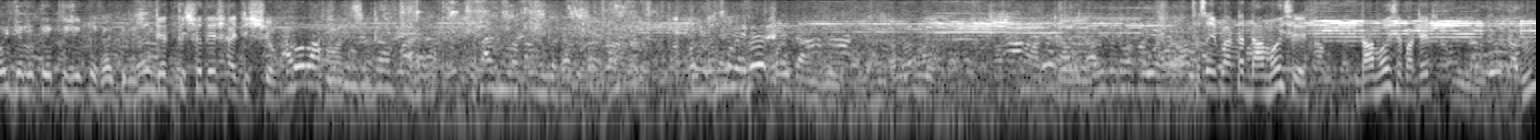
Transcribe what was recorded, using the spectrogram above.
ওই গেল তেত্রিশ সাঁত্রিশ তেত্রিশশো থেকে সাঁত্রিশশো আচ্ছা। আচ্ছা এই পাটটার দাম হয়েছে? দাম হয়েছে পাটের? হুম?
